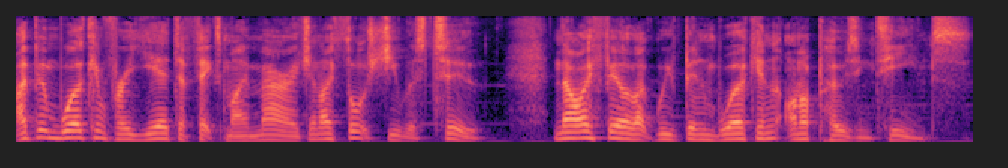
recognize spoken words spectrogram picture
I've been working for a year to fix my marriage, and I thought she was too. Now I feel like we've been working on opposing teams.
